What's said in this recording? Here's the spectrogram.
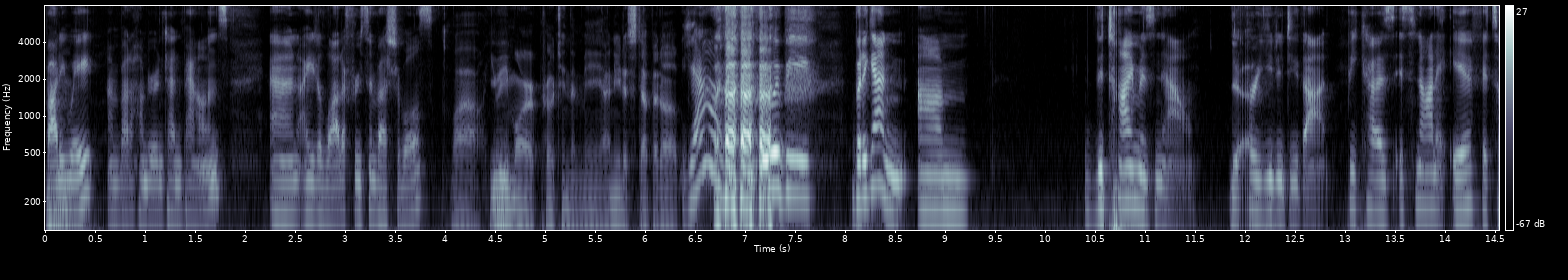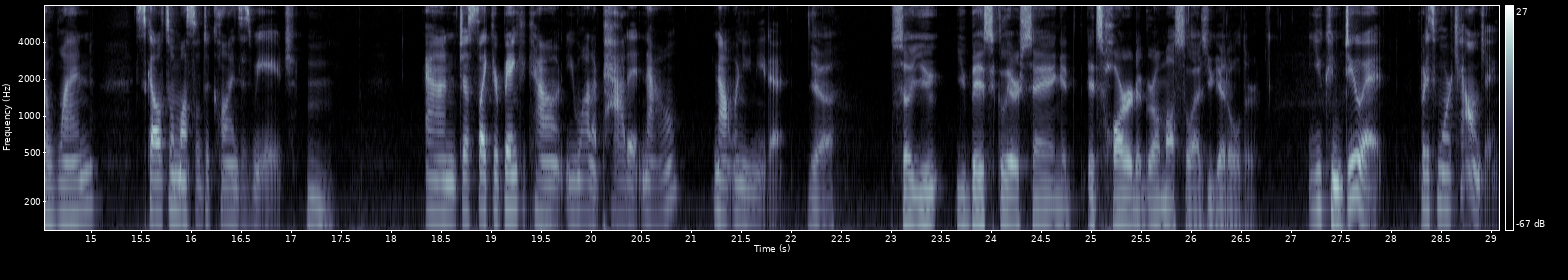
body weight. I'm about 110 pounds. And I eat a lot of fruits and vegetables. Wow, you eat more protein than me. I need to step it up. Yeah, it would be. But again, um, the time is now Yeah. for you to do that because it's not a if, it's a when. Skeletal muscle declines as we age. Hmm. And just like your bank account, you want to pad it now, not when you need it. Yeah. So you you basically are saying it, it's harder to grow muscle as you get older. You can do it, but it's more challenging.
